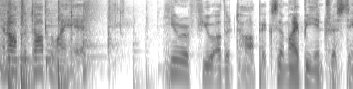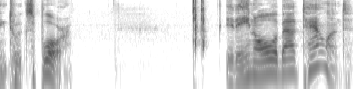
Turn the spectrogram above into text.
And off the top of my head, here are a few other topics that might be interesting to explore. It ain't all about talent.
